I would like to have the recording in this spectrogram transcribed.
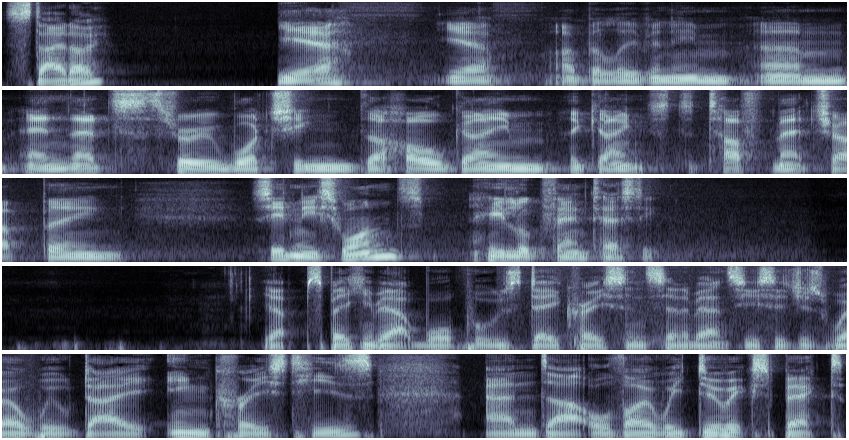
Stato, Yeah, yeah, I believe in him, um, and that's through watching the whole game against a tough matchup being Sydney Swans. He looked fantastic. Yep. Speaking about Worpel's decrease in centre bounce usage as well, Will Day increased his. And uh, although we do expect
